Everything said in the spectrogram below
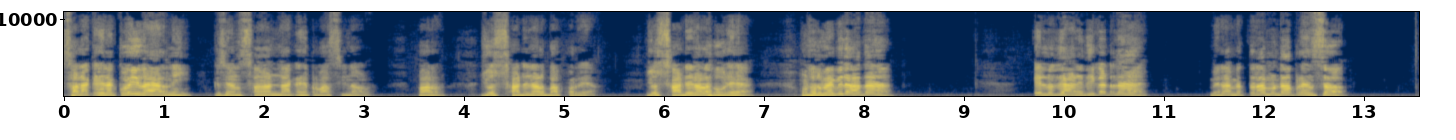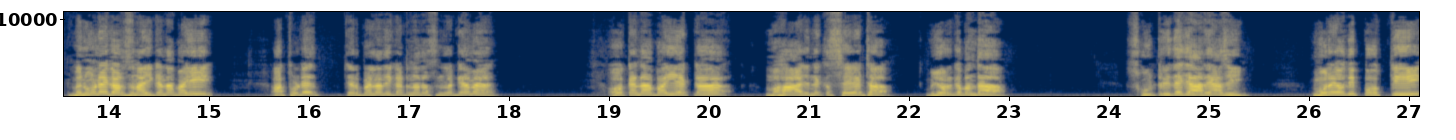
ਸਾਡਾ ਕਿਸੇ ਨਾਲ ਕੋਈ ਵੈਰ ਨਹੀਂ, ਕਿਸੇ ਇਨਸਾਨ ਨਾਲ, ਕਿਸੇ ਪ੍ਰਵਾਸੀ ਨਾਲ। ਪਰ ਜੋ ਸਾਡੇ ਨਾਲ ਵਾਪਰ ਰਿਹਾ, ਜੋ ਸਾਡੇ ਨਾਲ ਹੋ ਰਿਹਾ, ਹੁਣ ਤੁਹਾਨੂੰ ਮੈਂ ਵੀ ਦੱਸਦਾ, ਇਹ ਲੁਧਿਆਣੇ ਦੀ ਘਟਨਾ ਹੈ। ਮੇਰਾ ਮਿੱਤਰ ਆ ਮੁੰਡਾ ਪ੍ਰਿੰਸ। ਮੈਨੂੰ ਉਹਨੇ ਗੱਲ ਸੁਣਾਈ, ਕਹਿੰਦਾ ਬਾਈ ਆ ਥੋੜੇ ਚਿਰ ਪਹਿਲਾਂ ਦੀ ਘਟਨਾ ਦੱਸਣ ਲੱਗਿਆ ਮੈਂ। ਉਹ ਕਹਿੰਦਾ, ਬਾਈ, ਇੱਕ ਮਹਾਜਨ, ਇੱਕ ਸੇਠ, ਬਜ਼ੁਰਗ ਬੰਦਾ ਸਕੂਟਰੀ ਤੇ ਜਾ ਰਿਹਾ ਸੀ। ਮੁਰੇ ਉਹਦੀ ਪੋਤੀ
